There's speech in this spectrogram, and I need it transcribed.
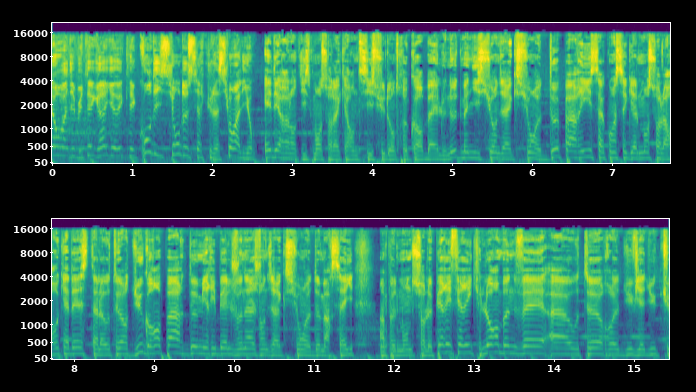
Et on va débuter, Greg, avec les conditions de circulation à Lyon. Et des ralentissements sur la 46 sud entre Corbeil, le nœud de Manissu en direction de Paris. Ça coince également sur la Rocade Est à la hauteur du Grand Parc de Miribel-Jonage en direction de Marseille. Un peu de monde sur le périphérique Laurent Bonnevet à hauteur du viaduc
